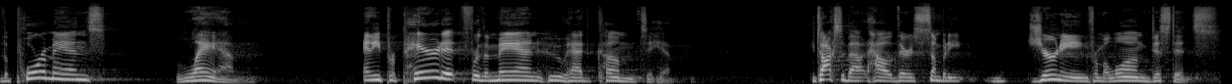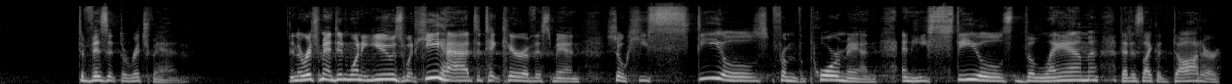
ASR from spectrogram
the poor man's lamb and he prepared it for the man who had come to him. He talks about how there's somebody journeying from a long distance to visit the rich man. And the rich man didn't want to use what he had to take care of this man, so he steals from the poor man and he steals the lamb that is like a daughter,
